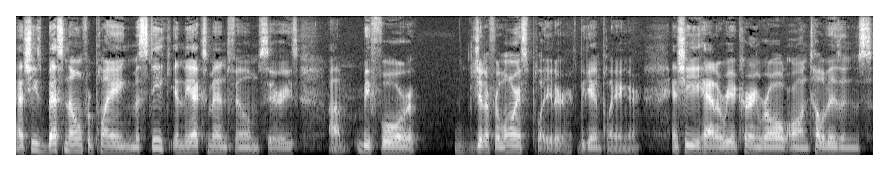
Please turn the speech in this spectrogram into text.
And she's best known for playing Mystique in the X Men film series um, before Jennifer Lawrence played her, began playing her. And she had a reoccurring role on television's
